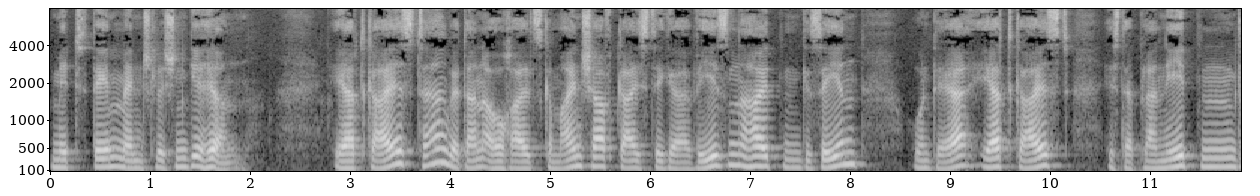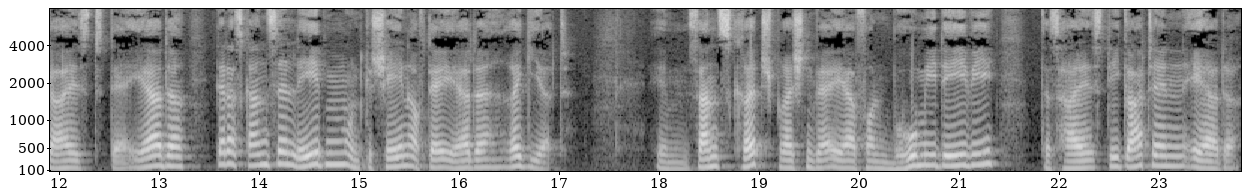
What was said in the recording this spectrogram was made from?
mit dem menschlichen Gehirn. Erdgeist wird dann auch als Gemeinschaft geistiger Wesenheiten gesehen und der Erdgeist ist der Planetengeist der Erde, der das ganze Leben und Geschehen auf der Erde regiert. Im Sanskrit sprechen wir eher von Bhumi Devi, das heißt die Göttin Erde.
